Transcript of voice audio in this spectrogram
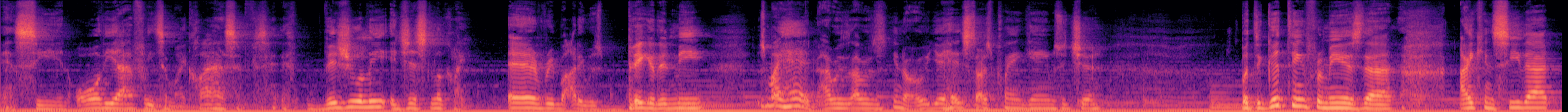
and seeing all the athletes in my class. Visually, it just looked like everybody was bigger than me. It was my head. I was, I was, you know, your head starts playing games with you. But the good thing for me is that I can see that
